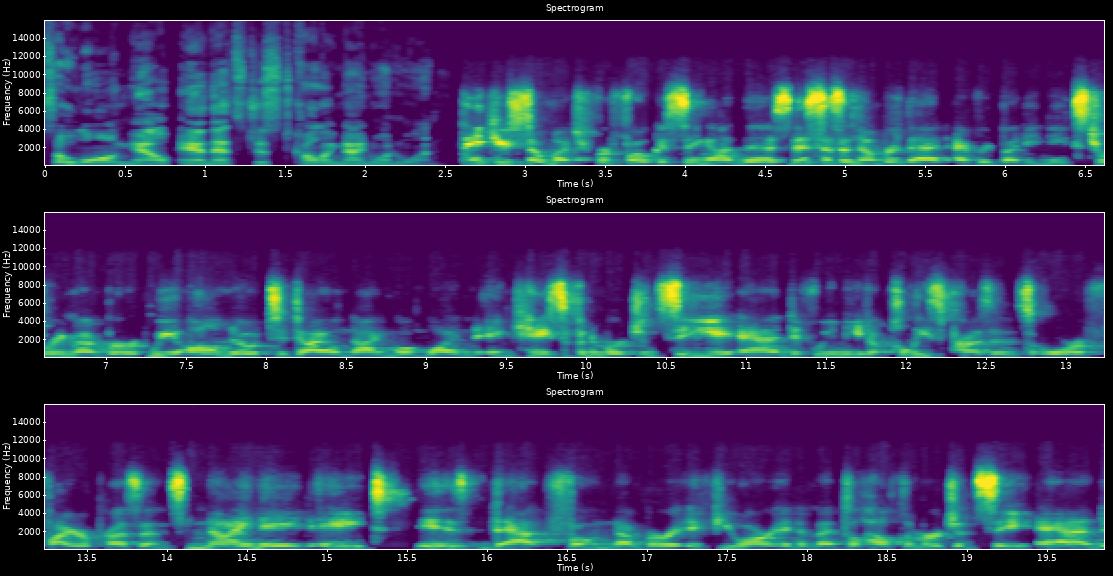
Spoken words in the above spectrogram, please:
so long now, and that's just calling 911. Thank you so much for focusing on this. This is a number that everybody needs to remember. We all know to dial 911 in case of an emergency and if we need a police presence or a fire presence. 988 is that phone number if you are in a mental health emergency. And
